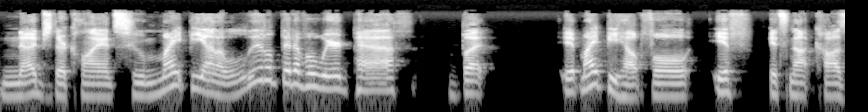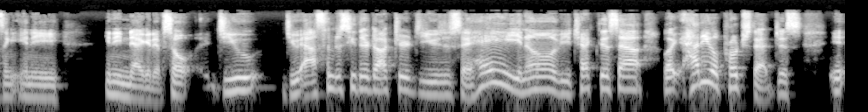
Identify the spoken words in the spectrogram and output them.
nudge their clients who might be on a little bit of a weird path, but it might be helpful if it's not causing any any negative. So do you do you ask them to see their doctor? Do you just say, "Hey, you know, have you checked this out?" Like, how do you approach that? Just it,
